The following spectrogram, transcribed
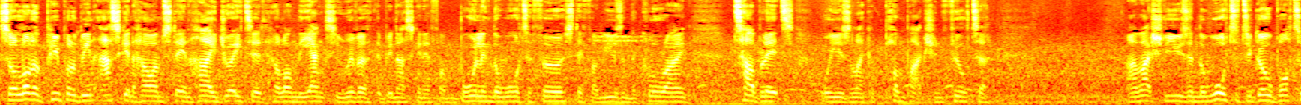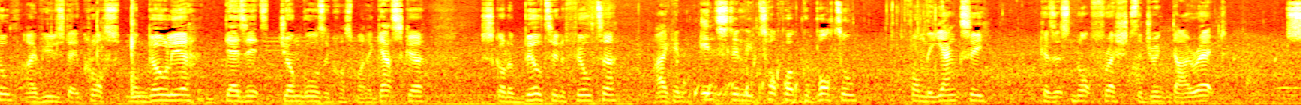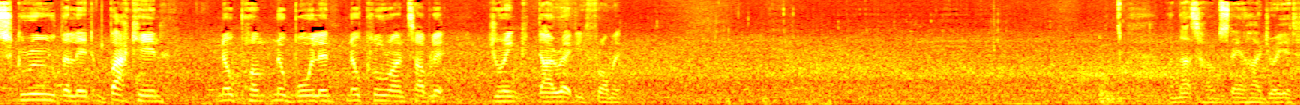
So a lot of people have been asking how I'm staying hydrated along the Yangtze River. They've been asking if I'm boiling the water first, if I'm using the chlorine tablets, or using like a pump action filter. I'm actually using the water to go bottle. I've used it across Mongolia, deserts, jungles across Madagascar. It's got a built-in filter. I can instantly top up the bottle from the Yangtze because it's not fresh to drink direct. Screw the lid back in, no pump, no boiling, no chlorine tablet, drink directly from it. And that's how I'm staying hydrated.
